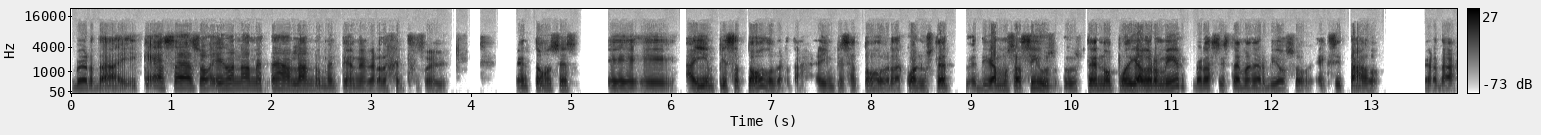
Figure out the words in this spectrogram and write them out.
¿verdad? ¿Y qué es eso, hijo? No, me estás hablando, ¿me entiendes, verdad? Entonces, entonces eh, eh, ahí empieza todo, ¿verdad? Ahí empieza todo, ¿verdad? Cuando usted, digamos así, usted no podía dormir, ¿verdad? Sistema nervioso excitado, ¿verdad?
